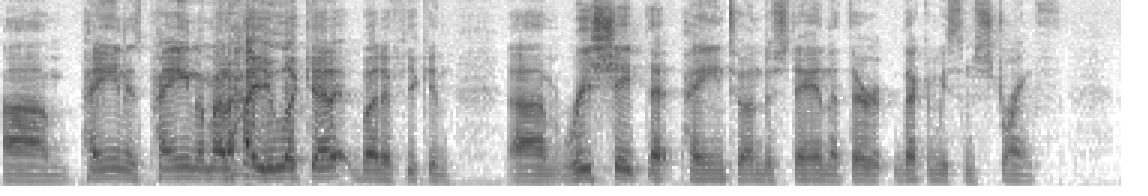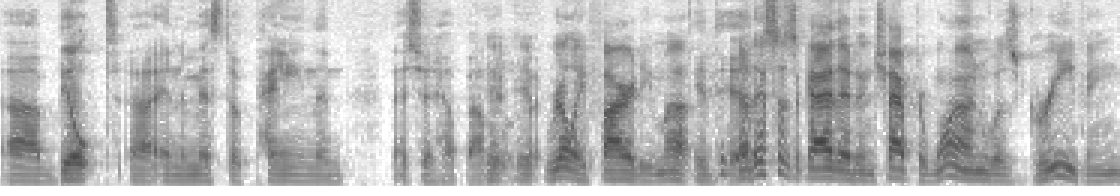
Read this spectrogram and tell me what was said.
Um, pain is pain no matter how you look at it, but if you can um, reshape that pain to understand that there, there can be some strength uh, built uh, in the midst of pain, then that should help out a little it, bit. It really fired him up. It did. Now, this is a guy that in chapter one was grieving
